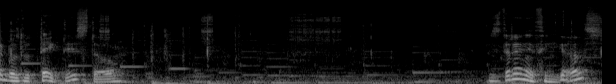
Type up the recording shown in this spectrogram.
Able to take this though. Is there anything else?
